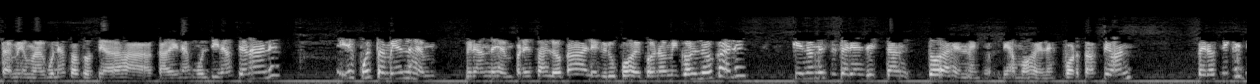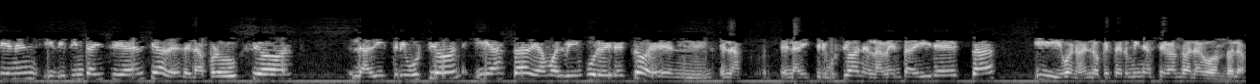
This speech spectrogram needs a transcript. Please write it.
también algunas asociadas a cadenas multinacionales, y después también las em, grandes empresas locales, grupos económicos locales, que no necesariamente están todas en la, digamos, en la exportación, pero sí que tienen distinta incidencia desde la producción, la distribución y hasta, digamos, el vínculo directo en, en, la, en la distribución, en la venta directa y, bueno, en lo que termina llegando a la góndola.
